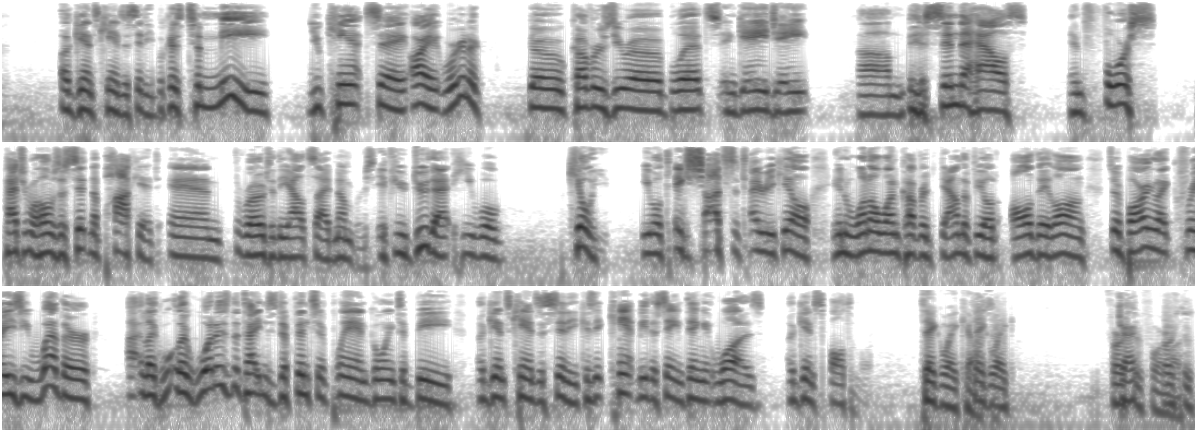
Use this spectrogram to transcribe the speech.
against Kansas City? Because to me, you can't say, all right, we're going to go cover zero blitz, engage eight, um, send the house and force Patrick Mahomes to sit in the pocket and throw to the outside numbers. If you do that, he will kill you. He will take shots to Tyreek Hill in one-on-one coverage down the field all day long. So barring like crazy weather, I, like, like what is the Titans defensive plan going to be against Kansas City? Cause it can't be the same thing it was against Baltimore. Take away Kelce. Take away. First Okay. and foremost. First and-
